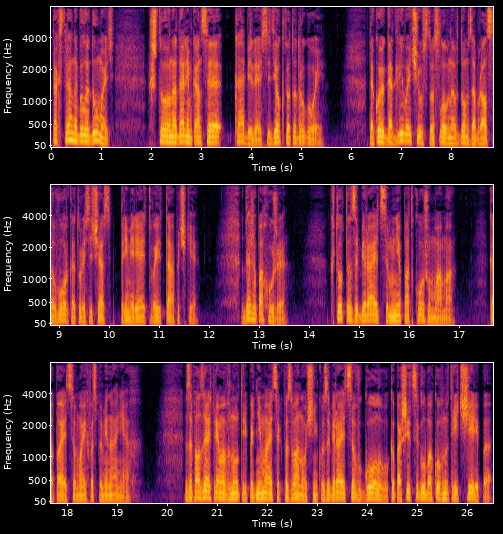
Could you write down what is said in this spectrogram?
Так странно было думать, что на дальнем конце кабеля сидел кто-то другой. Такое годливое чувство, словно в дом забрался вор, который сейчас примеряет твои тапочки. Даже похуже. Кто-то забирается мне под кожу, мама, копается в моих воспоминаниях. Заползает прямо внутрь, поднимается к позвоночнику, забирается в голову, копошится глубоко внутри черепа,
